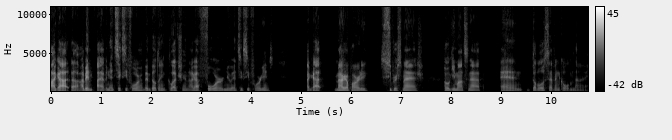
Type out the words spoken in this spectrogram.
I got uh, I've been I have an N64. I've been building a collection. I got four new N64 games. I got Mario Party, Super Smash, Pokemon Snap, and 007 GoldenEye.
